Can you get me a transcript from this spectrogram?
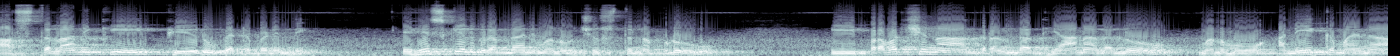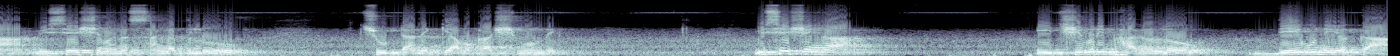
ఆ స్థలానికి పేరు పెట్టబడింది. ఎహెస్కేల్ గ్రంథాన్ని మనం చూస్తున్నప్పుడు ఈ ప్రవచన గ్రంథ ధ్యానాలలో మనము అనేకమైన విశేషమైన సంగతులు చూడటానికి అవకాశం ఉంది. విశేషంగా ఈ చివరి భాగంలో దేవుని యొక్క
